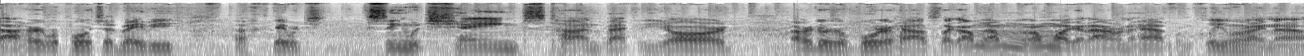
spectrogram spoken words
I heard reports that maybe uh, they were seen with chains tied in the back of the yard. I heard there was a border house. Like I'm, I'm, I'm like an hour and a half from Cleveland right now.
